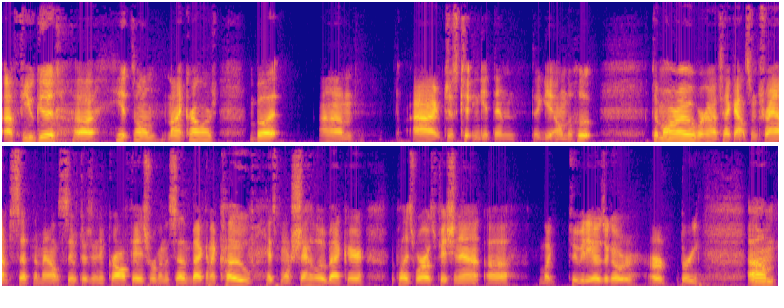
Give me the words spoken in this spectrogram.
a few good uh, hits on night crawlers, but um, I just couldn't get them to get on the hook. Tomorrow, we're going to take out some traps, set them out, see if there's any crawfish. We're going to set them back in a cove. It's more shallow back there. The place where I was fishing at, uh, like two videos ago or, or three. Um,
